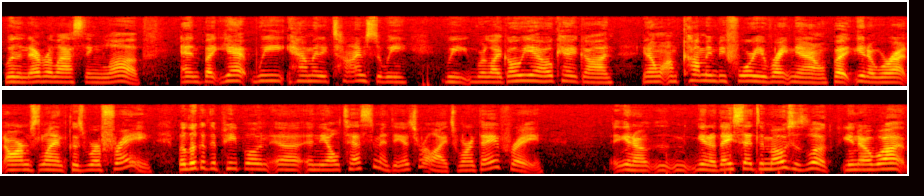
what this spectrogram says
with an everlasting love. And, but yet we, how many times do we, we, we're like, oh yeah, okay, God, you know, I'm coming before you right now, but you know, we're at arm's length because we're afraid. But look at the people in, uh, in the Old Testament, the Israelites, weren't they afraid? You know, you know, they said to Moses, "Look, you know what?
